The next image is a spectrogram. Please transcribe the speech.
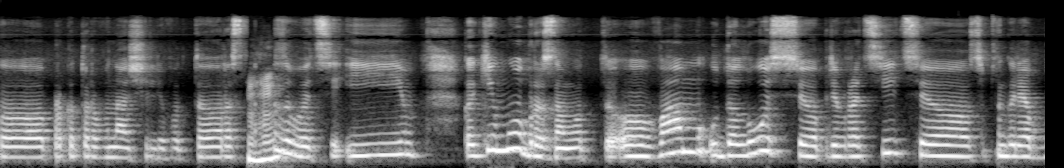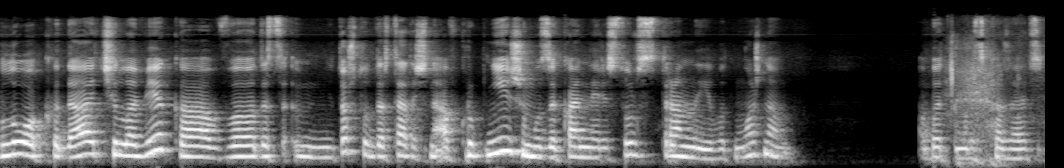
э, про который вы начали вот рассказывать, uh-huh. и каким образом вот вам удалось превратить, собственно говоря, блог да, человека в не то что достаточно, а в крупнейший музыкальный ресурс страны. Вот можно об этом рассказать?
